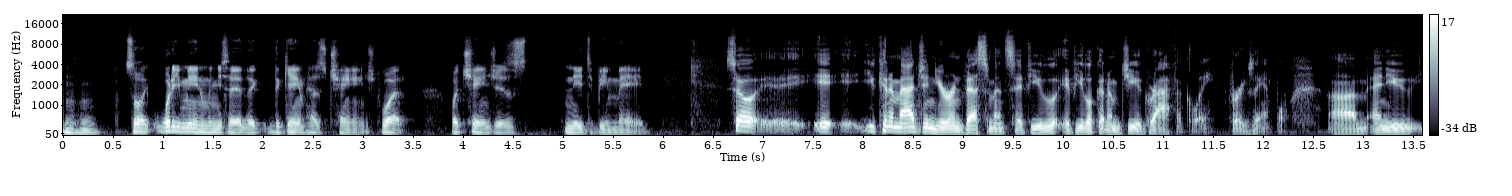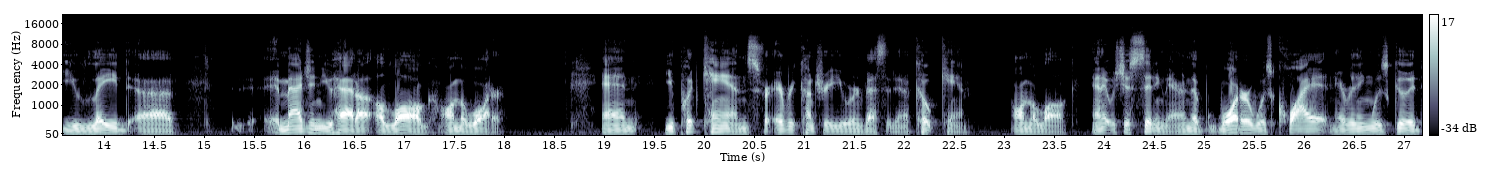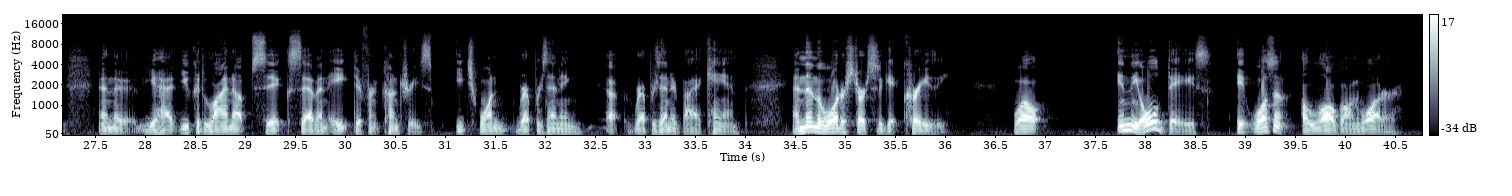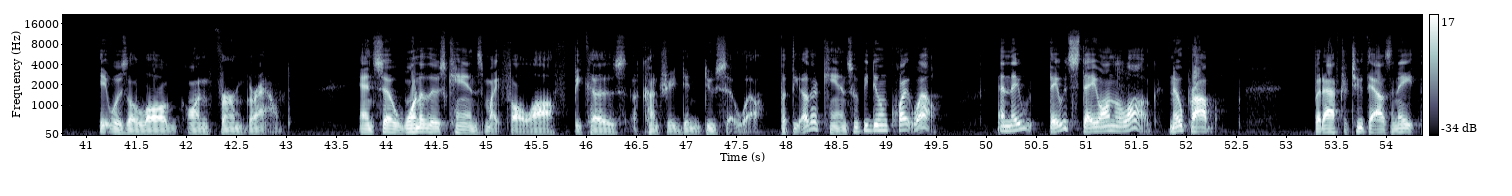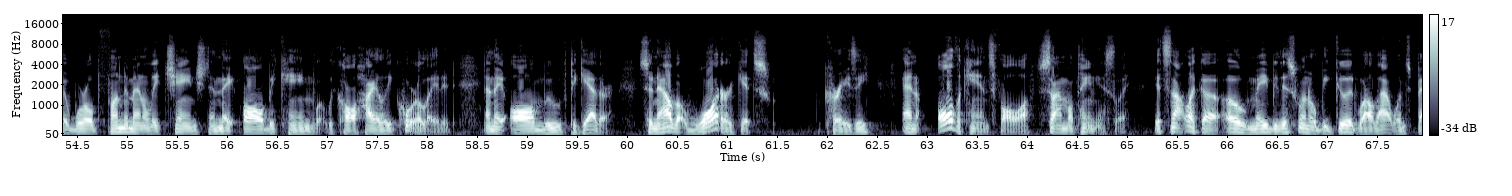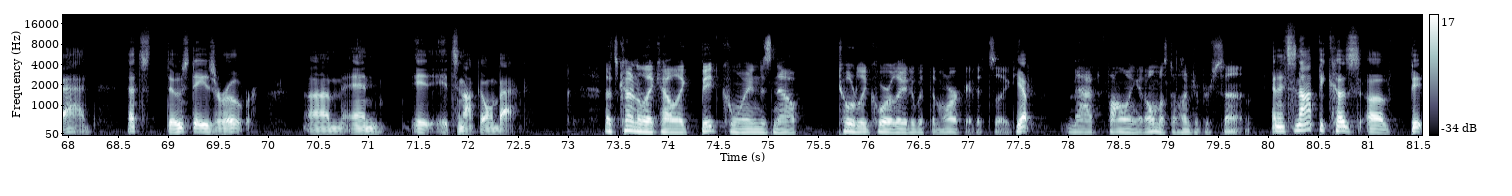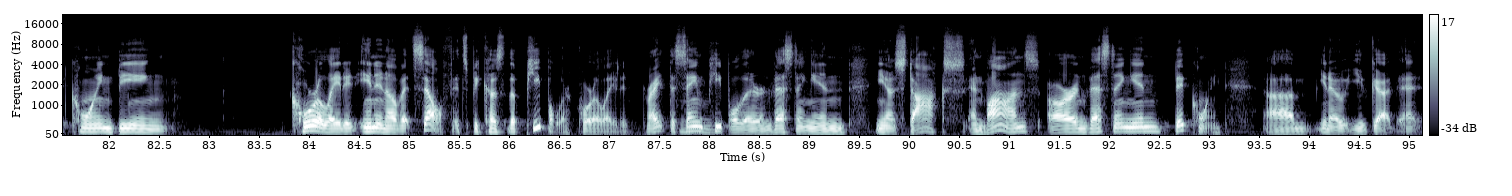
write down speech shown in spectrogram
Mm-hmm. So, like, what do you mean when you say the the game has changed? What what changes need to be made? So it, you can imagine your investments if you if you look at them geographically, for example, um, and you you laid. Uh, imagine you had a, a log on the water, and you put cans for every country you were invested in, a Coke can on the log, and it was just sitting there, and the water was quiet, and everything was good, and the, you had you could line up six, seven, eight different countries, each one representing uh, represented by a can, and then the water starts to get crazy. Well, in the old days, it wasn't a log on water; it was a log on firm ground. And so one of those cans might fall off because a country didn't do so well, but the other cans would be doing quite well, and they they would stay on the log, no problem. But after 2008, the world fundamentally changed and they all became what we call highly correlated and they all moved together. So now the water gets crazy and all the cans fall off simultaneously. It's not like a, oh, maybe this one will be good while that one's bad. That's those days are over. Um, and it, it's not going back. That's kind of like how like Bitcoin is now totally correlated with the market. It's like, yep. Matt following it almost 100%. And it's not because of Bitcoin being correlated in and of itself. It's because the people are correlated, right? The same mm-hmm. people that are investing in you know stocks and bonds are investing in Bitcoin. Um, you know, you've got. Uh,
